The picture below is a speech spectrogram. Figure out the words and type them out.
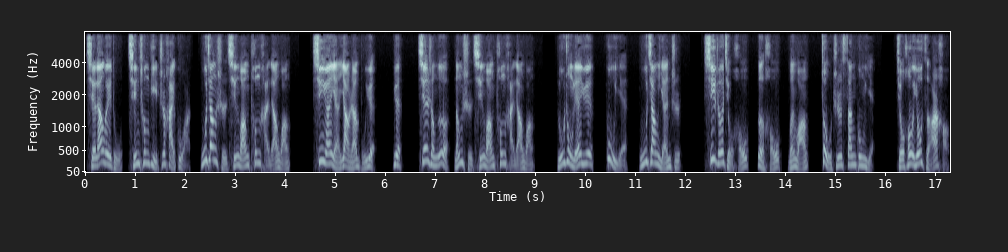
且梁未睹秦称帝之害故耳。吾将使秦王烹海梁王。”辛元衍怏然不悦，曰：“先生恶能使秦王烹海梁王？”卢仲连曰：“故也。吾将言之。昔者九侯、鄂侯、文王、纣之三公也。九侯有子而好，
